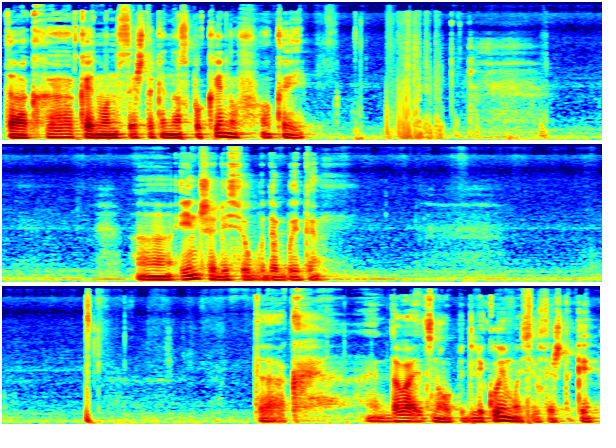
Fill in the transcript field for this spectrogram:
Так, е, Кедман все ж таки нас покинув. Окей. Е, Інше лісю буде бити. Так, давай знову підлікуємося і все ж таки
